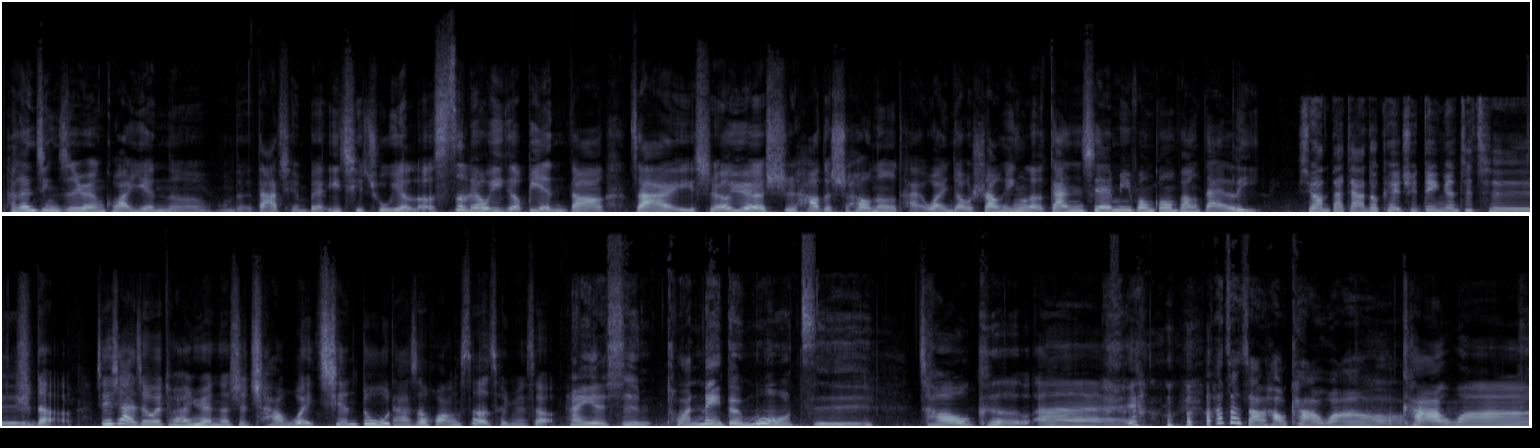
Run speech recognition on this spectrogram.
他跟景之源快彦呢，我们的大前辈一起出演了四六一个便当，在十二月十号的时候呢，台湾要上映了，感谢蜜蜂工坊代理。希望大家都可以去电影院支持。是，的，接下来这位团员呢是长尾千度，他是黄色成员色，他也是团内的墨子，超可爱，他这长得好卡哇哦，卡哇，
